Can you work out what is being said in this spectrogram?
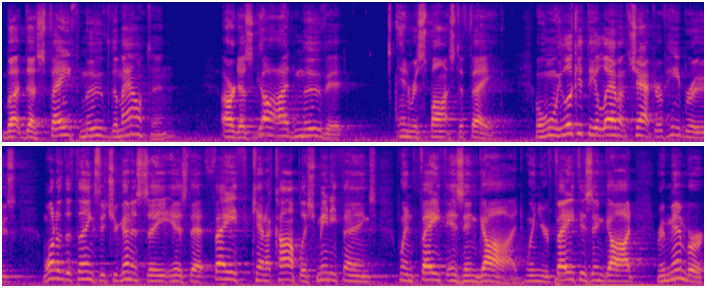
But does faith move the mountain, or does God move it in response to faith? Well, when we look at the 11th chapter of Hebrews, one of the things that you're going to see is that faith can accomplish many things when faith is in God. When your faith is in God, remember,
